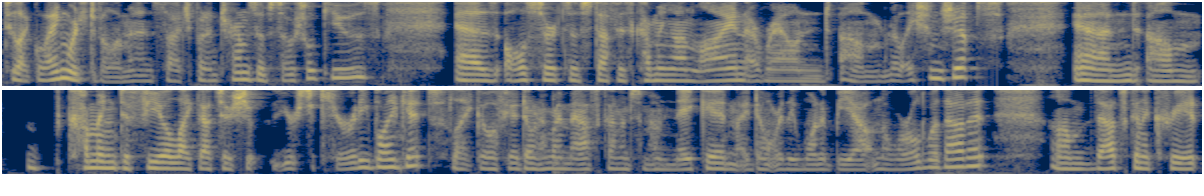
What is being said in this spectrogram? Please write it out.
to like language development and such but in terms of social cues as all sorts of stuff is coming online around um, relationships and um, coming to feel like that's your, your security blanket like oh if i don't have my mask on i'm somehow naked and i don't really want to be out in the world without it um, that's going to create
